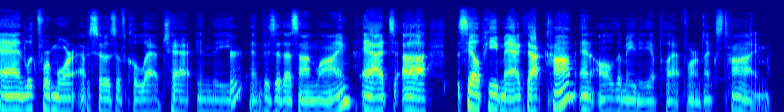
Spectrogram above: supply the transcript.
and look for more episodes of Collab Chat in the year and visit us online at uh, clpmag.com and all of the media platforms next time.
